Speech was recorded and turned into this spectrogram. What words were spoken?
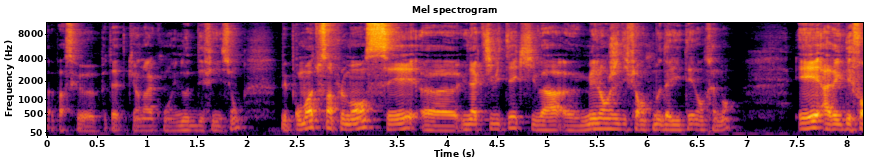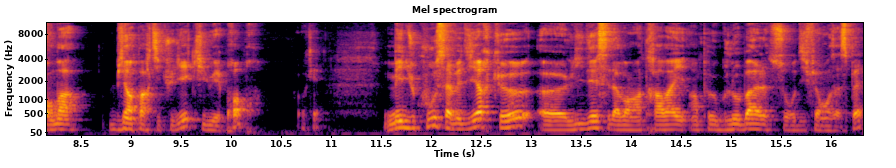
euh, parce que peut-être qu'il y en a qui ont une autre définition, mais pour moi tout simplement c'est euh, une activité qui va euh, mélanger différentes modalités d'entraînement et avec des formats bien particuliers qui lui est propre. Mais du coup, ça veut dire que l'idée c'est d'avoir un travail un peu global sur différents aspects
